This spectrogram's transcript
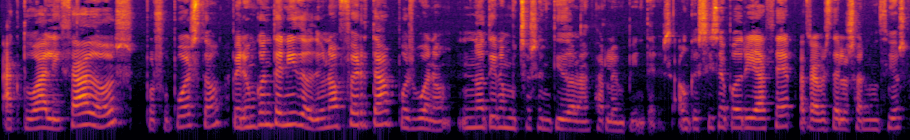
actualizados, por supuesto, pero un contenido de una oferta, pues bueno, no tiene mucho sentido lanzarlo en Pinterest, aunque sí se podría hacer a través de los anuncios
